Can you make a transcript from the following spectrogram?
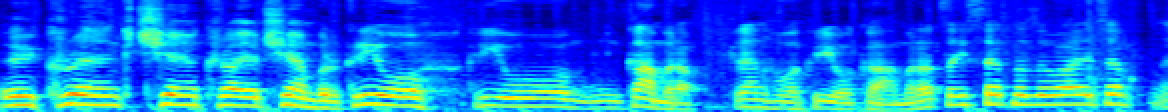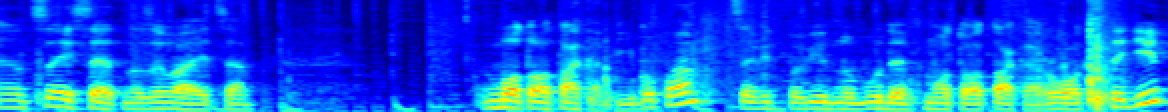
Кренк Cryo Chamber, кріо, кріо камера. Кренгова кріо камера. Цей сет називається. Е, Цей сет називається Мотоатака Бібопа. Це відповідно буде мотоатака Рокстеді.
